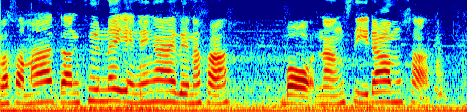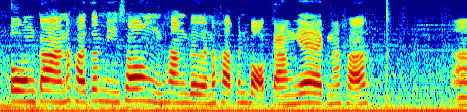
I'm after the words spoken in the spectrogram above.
เราสามารถดันขึ้นได้เองง่าย ๆ เลยนะคะ เบาะหนังสีดำค่ะ ตรงกลางนะคะจะมีช่องทางเดินนะคะ เป็นเบาะกลางแยกนะคะอ่า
